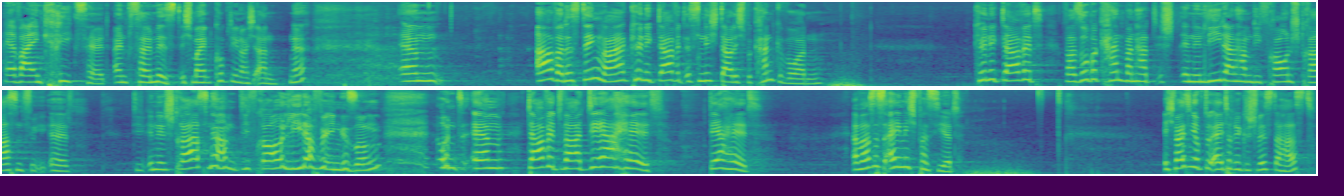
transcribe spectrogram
Er war ein Kriegsheld, ein Psalmist. Ich meine, guckt ihn euch an. Ne? Ähm, aber das Ding war, König David ist nicht dadurch bekannt geworden. König David war so bekannt, man hat in den Liedern haben die Frauen Straßen für, äh, Die, in den Straßen haben die Frauen Lieder für ihn gesungen. Und ähm, David war der Held, der Held. Aber was ist eigentlich passiert? Ich weiß nicht, ob du ältere Geschwister hast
